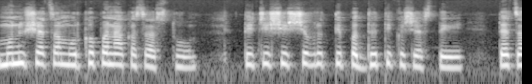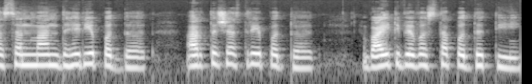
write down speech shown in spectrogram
मनुष्याचा मूर्खपणा कसा असतो त्याची शिष्यवृत्ती पद्धती कशी असते त्याचा सन्मान धैर्य पद्धत अर्थशास्त्रीय पद्धत वाईट व्यवस्था पद्धती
